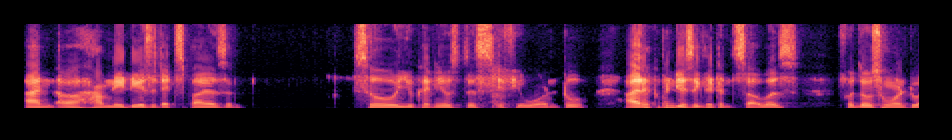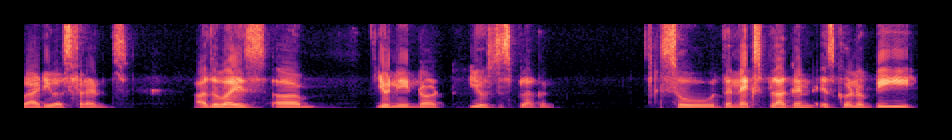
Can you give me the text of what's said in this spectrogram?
and uh, how many days it expires in. So you can use this if you want to. I recommend using it in servers for those who want to add you as friends. Otherwise um, you need not use this plugin. So the next plugin is going to be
